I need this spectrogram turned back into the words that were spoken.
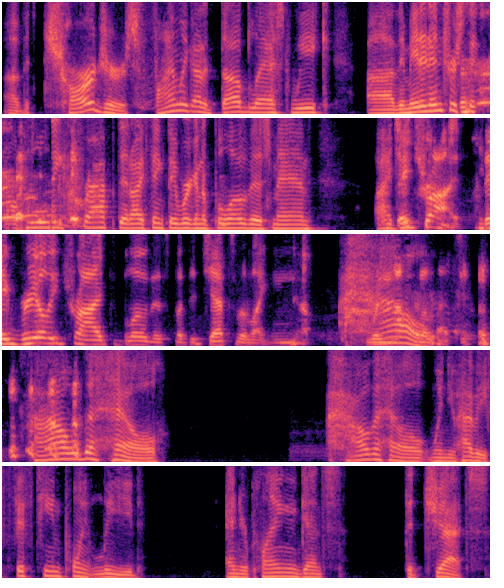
Uh, the Chargers finally got a dub last week. Uh, they made it interesting. Holy crap! Did I think they were going to blow this, man? I They just tried. They really tried to blow this, but the Jets were like, "No, we're not how going to let you." how the hell how the hell when you have a 15 point lead and you're playing against the Jets,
